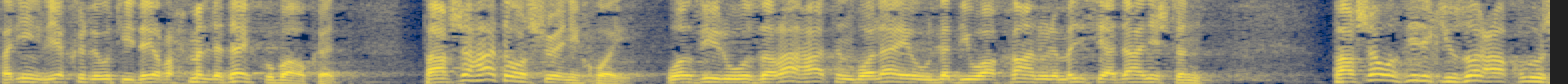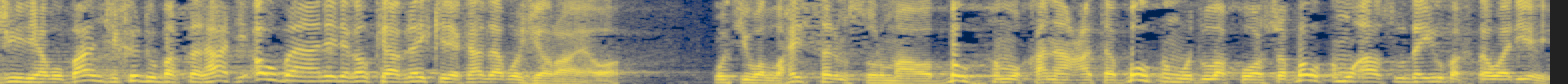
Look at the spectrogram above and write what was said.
فەرین لێ کرد وتی دەی ڕەحمەت لە دایک و باوکت پاشا هاتەوە شوێنی خۆی وەزیر و وزەرا هاتن بۆ لای و لە دیواخان و لە مەجلیسیا دانیشتن پاشا وەزیرێکی زۆر عاقڵ و ژیری هەبوو بانجی کرد و بەسەرهاتی ئەو بەیانەی لەگەڵ کابرای کرێکاردا بۆ گێڕایەوە وتی وەڵڵەهی سەرم سوڕماوە بەو هەموو قەناعەتە بەو هەموو دڵە خۆشە بەو هەموو ئاسوودەیی و بەختەوەریەی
